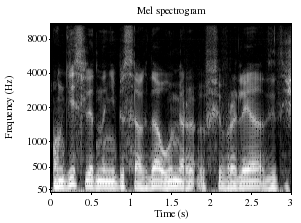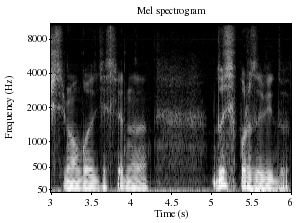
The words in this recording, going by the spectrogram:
он 10 лет на небесах, да, умер в феврале 2007 года, 10 лет назад. До сих пор завидуют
